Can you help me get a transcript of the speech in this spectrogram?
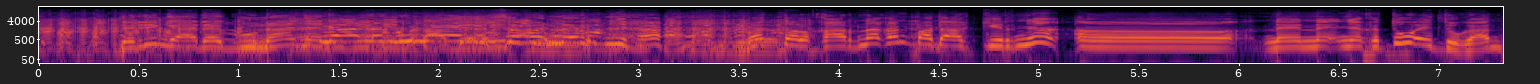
Jadi nggak ada gunanya Nggak ada gunanya sebenarnya. Betul, karena kan pada akhirnya eh, neneknya ketua itu kan,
